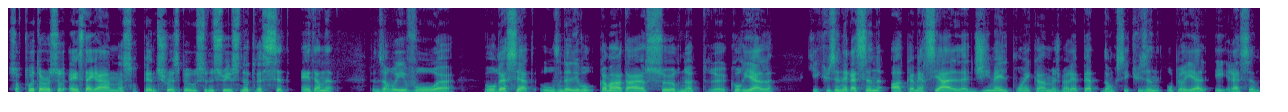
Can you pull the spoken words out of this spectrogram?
sur Twitter, sur Instagram, sur Pinterest, puis aussi nous suivre sur notre site Internet. Puis nous envoyer vos, euh, vos recettes ou vous donner vos commentaires sur notre euh, courriel qui est cuisine et racine a commercial gmail.com. Je me répète, donc c'est cuisine au pluriel et racine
